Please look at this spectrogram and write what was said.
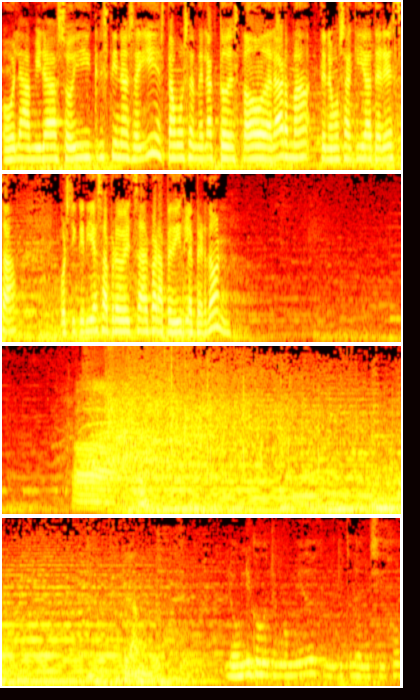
Hola, mira, soy Cristina Seguí, estamos en el acto de estado de alarma, tenemos aquí a Teresa, por si querías aprovechar para pedirle perdón. Ah. Lo único que tengo miedo es que me quiten a mis hijos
